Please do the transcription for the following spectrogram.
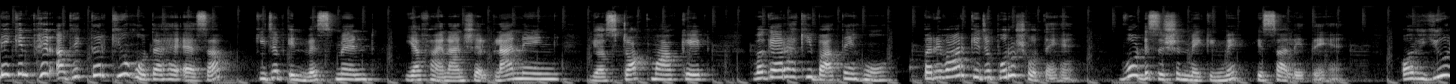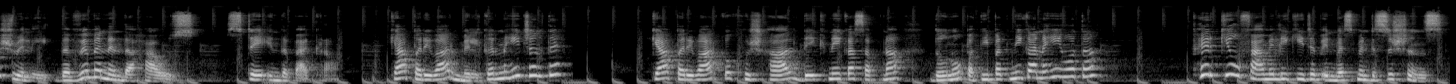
लेकिन फिर अधिकतर क्यों होता है ऐसा कि जब इन्वेस्टमेंट या फाइनेंशियल प्लानिंग या स्टॉक मार्केट वगैरह की बातें हों, परिवार के जो पुरुष होते हैं, वो डिसीज़न मेकिंग में हिस्सा लेते हैं। और usually the women in the house stay in the background क्या परिवार मिलकर नहीं चलते? क्या परिवार को खुशहाल देखने का सपना दोनों पति पत्नी का नहीं होता? फिर क्यों फैमिली की जब इन्वेस्टमेंट डिसीशंस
